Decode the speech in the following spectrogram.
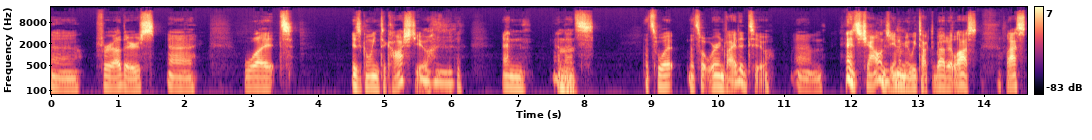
uh, for others uh, what is going to cost you, mm-hmm. and and mm. that's that's what that's what we're invited to. Um, and it's challenging. Mm-hmm. I mean, we talked about it last last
